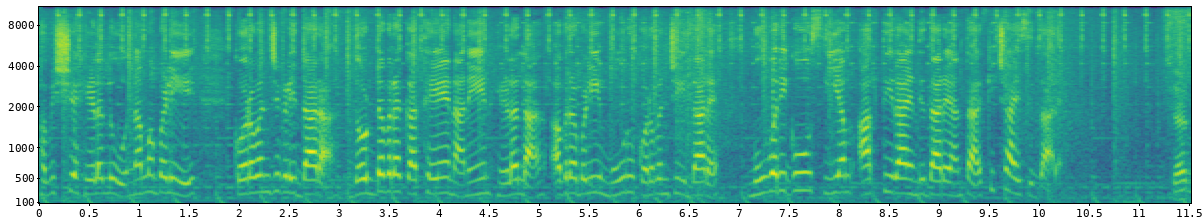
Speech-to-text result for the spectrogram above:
ಭವಿಷ್ಯ ಹೇಳಲು ನಮ್ಮ ಬಳಿ ಕೊರವಂಜಿಗಳಿದ್ದಾರ. ದೊಡ್ಡವರ ಕಥೆ ನಾನೇನ್ ಹೇಳಲ್ಲ. ಅವರ ಬಳಿ ಮೂರು ಕೊರವಂಜಿ ಇದ್ದಾರೆ. ಮೂವರಿಗೂ ಸಿಎಂ ಆಗ್ತೀರಾ ಎಂದಿದ್ದಾರೆ ಅಂತ ಕಿಚಾಯಿಸಿದ್ದಾರೆ ಸರ್,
